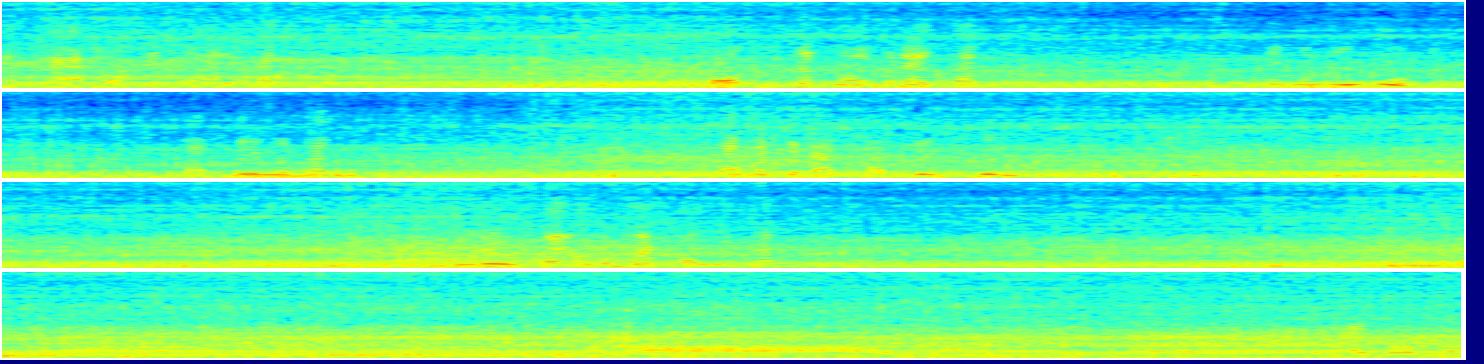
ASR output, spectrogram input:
อากาศออกนิดหน่อยครับ ออกอีกสักหน่อยก็ได้ครับ ให้มันไม่วูบ ปรับเร่งนะครับถ้ามันจะดับตอบเร่งขึ้นเอาเร่งไปเอาน้ำมันออกอีกครับ ไปบอกว่า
